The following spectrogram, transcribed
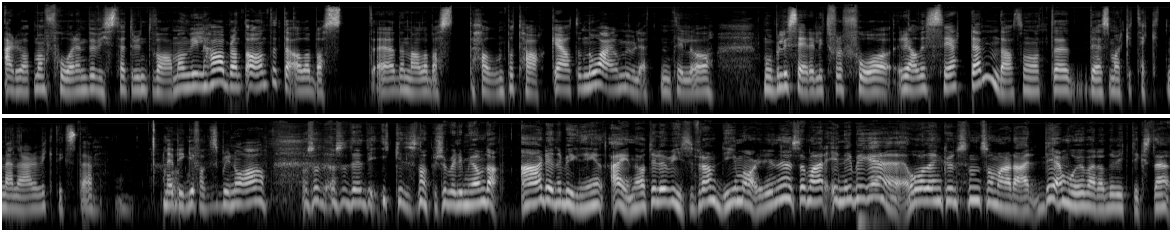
er det jo at man får en bevissthet rundt hva man vil ha. Blant annet dette alabast, eh, denne alabasthallen på taket. At nå er jo muligheten til å mobilisere litt for å få realisert den. Da, sånn at eh, det som arkitekten mener er det viktigste med bygget, faktisk blir noe av. Og så- altså det de ikke snakker så veldig mye om, da, er denne bygningen egnet til å vise fram de maleriene som er inne i bygget, og den kunsten som er der. Det må jo være det viktigste.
